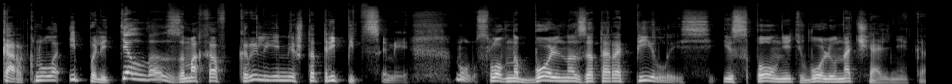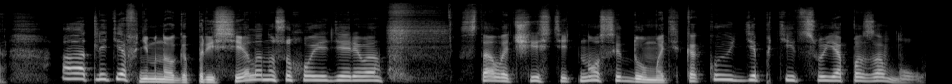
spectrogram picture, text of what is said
каркнула и полетела, замахав крыльями, что трепицами. Ну, словно больно заторопилась исполнить волю начальника. А, отлетев немного, присела на сухое дерево, стала чистить нос и думать, какую где птицу я позову.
